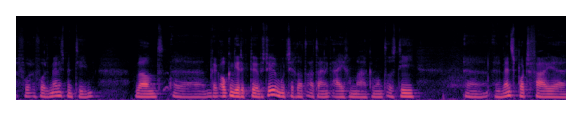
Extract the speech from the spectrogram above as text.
voor, voor het managementteam. Want eh, kijk, ook een directeur-bestuurder moet zich dat uiteindelijk eigen maken. Want als die een wensportefeuille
